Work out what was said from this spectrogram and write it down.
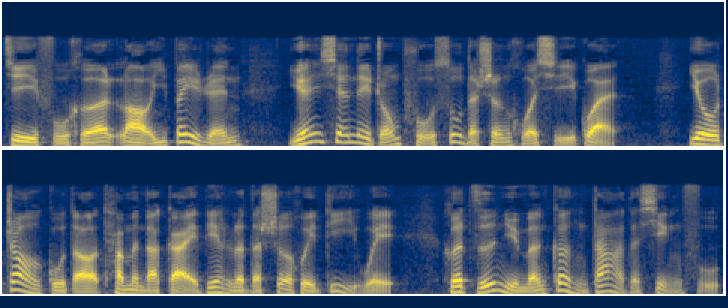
既符合老一辈人原先那种朴素的生活习惯，又照顾到他们那改变了的社会地位和子女们更大的幸福。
